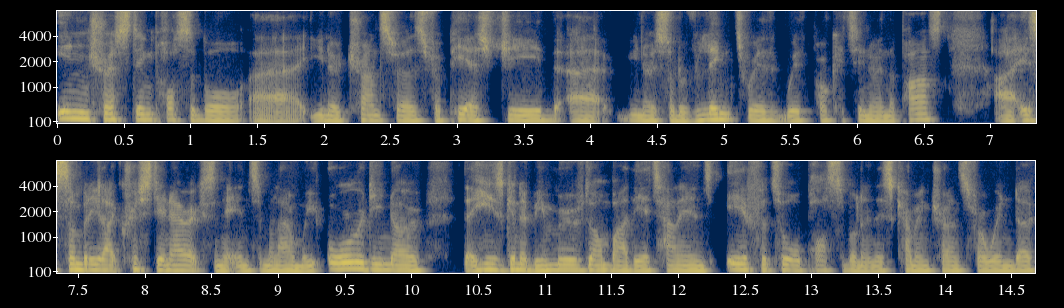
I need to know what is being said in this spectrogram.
interesting possible uh, you know transfers for PSG uh, you know sort of linked with with Pochettino in the past uh, is somebody like Christian Eriksen at Inter Milan. We already know that he's going to be moved on by the Italians if at all possible in this coming transfer window.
